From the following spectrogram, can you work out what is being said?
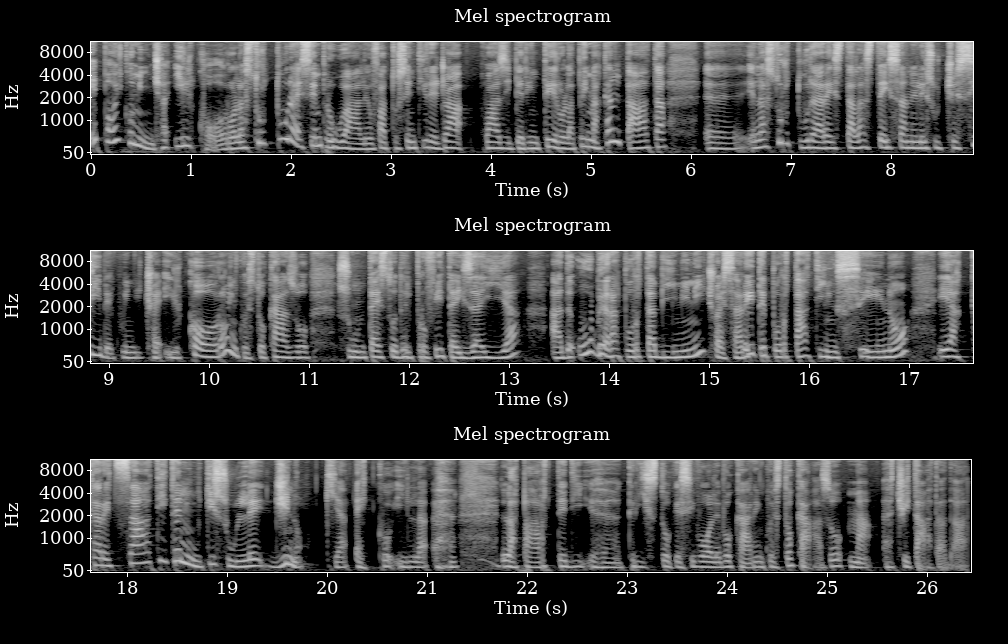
E poi comincia il coro, la struttura è sempre uguale, ho fatto sentire già quasi per intero la prima cantata eh, e la struttura resta la stessa nelle successive, quindi c'è il coro, in questo caso su un testo del profeta Isaia, ad ubera portabimini, cioè sarete portati in seno e accarezzati tenuti sulle ginocchia ecco il, la parte di eh, Cristo che si vuole evocare in questo caso, ma citata da,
